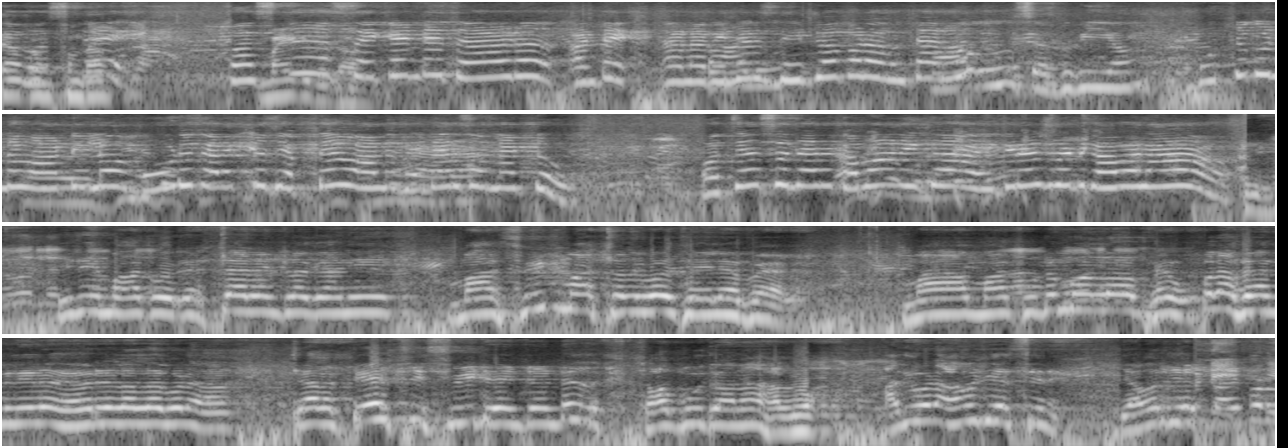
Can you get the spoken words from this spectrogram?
thank first second third అంటే అలా విన్నర్స్ దీంట్లో కూడా ఉంటారు. సగ్బియ్యం ముట్టుకున్న వాటిలో మూడు కరెక్ట్ చెప్తే వాళ్ళు విన్నర్స్ అన్నట్టు వచ్చేస్తున్నారు. కమాన్ ఇంకా ఎంకరేజ్మెంట్ కావాలా? ఇది మాకు రెస్టారెంట్లో కానీ మా స్వీట్ మాస్టర్లు కూడా చేయలేకపోయారు. మా మా కుటుంబంలో ఉప్పల ఫ్యామిలీలో ఎవరిళ్ళలో కూడా చాలా టేస్టీ స్వీట్ ఏంటంటే సాబుదానా హల్వా. అది కూడా ఆమె చేస్తేనే. ఎవరు చేస్తారు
